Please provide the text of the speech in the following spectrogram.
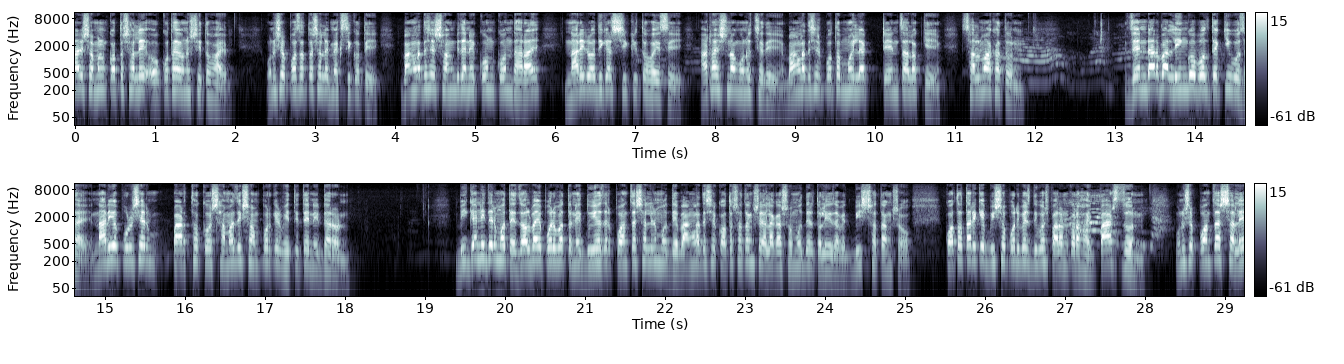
নারী সম্মেলন কত সালে ও কোথায় অনুষ্ঠিত হয়? উনিশশো পঁচাত্তর সালে মেক্সিকোতে। বাংলাদেশের সংবিধানে কোন কোন ধারায় নারীর অধিকার স্বীকৃত হয়েছে? আঠাশ নং অনুচ্ছেদে। বাংলাদেশের প্রথম মহিলা ট্রেন চালককে সালমা খাতুন। জেন্ডার বা লিঙ্গ বলতে কি বোঝায়? নারী ও পুরুষের পার্থক্য সামাজিক সম্পর্কের ভিত্তিতে নির্ধারণ। বিজ্ঞানীদের মতে, জলবায়ু পরিবর্তনে দুই হাজার পঞ্চাশ সালের মধ্যে বাংলাদেশের কত শতাংশ এলাকা সমুদ্রে তলিয়ে যাবে? বিশ শতাংশ। কত তারিখে বিশ্ব পরিবেশ দিবস পালন করা হয়? পাঁচ জুন। উনিশশো পঞ্চাশ সালে,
